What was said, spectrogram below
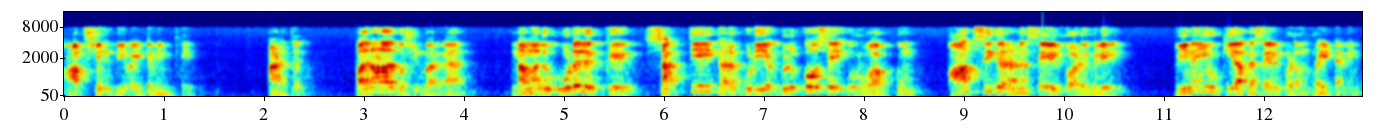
ஆப்ஷன் பி வைட்டமின் கே அடுத்தது. பதினாலாவது கொஸ்டின் பாருங்க. நமது உடலுக்கு சக்தியை தரக்கூடிய குளுக்கோஸை உருவாக்கும் ஆக்சிகரண செயல்பாடுகளில் வினையூக்கியாக செயல்படும் வைட்டமின்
